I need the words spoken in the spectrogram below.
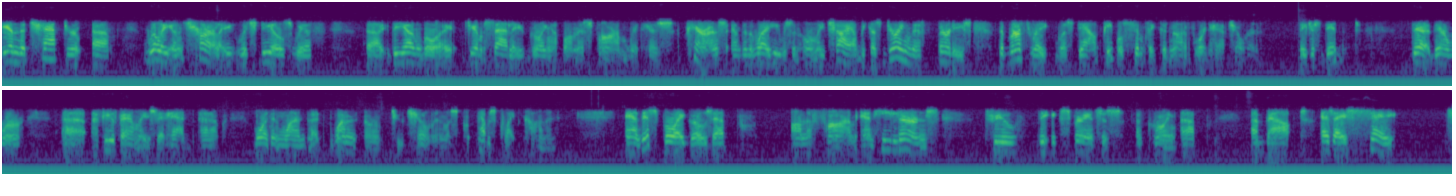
In the chapter uh, Willie and Charlie, which deals with uh, the young boy Jim Sadley growing up on this farm with his parents and the way he was an only child, because during the 30s the birth rate was down. People simply could not afford to have children. They just didn't. There, there were uh, a few families that had uh, more than one, but one or two children was that was quite common. And this boy grows up on the farm, and he learns through the experiences of growing up about, as I say,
